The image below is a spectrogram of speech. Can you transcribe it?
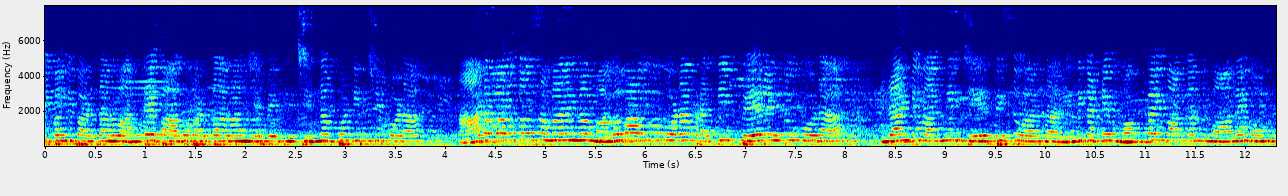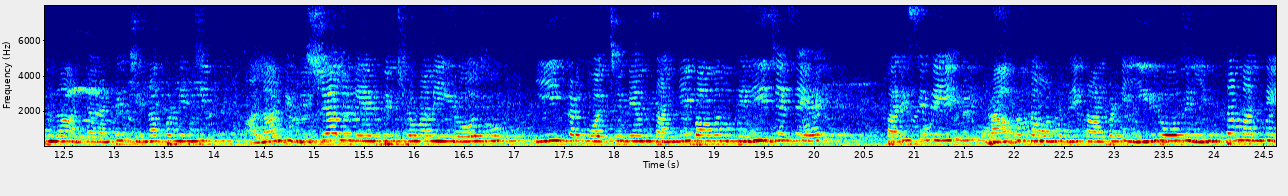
ఇబ్బంది పడతారు అంతే బాధపడతారు అని చెప్పేసి చిన్నప్పటి నుంచి కూడా ఆడవాళ్ళతో సమానంగా మగవాళ్ళకు కూడా ప్రతి పేరెంట్ కూడా ఇలాంటివన్నీ చేర్పిస్తూ ఉంటారు. ఎందుకంటే మొక్కై వంగని మానే వంగుతుందా అంటారంటే చిన్నప్పటి నుంచి అలాంటి విషయాలు నేర్పించడం వల్ల ఈ రోజు ఈ ఇక్కడికి వచ్చి మేము సంఘీభావం తెలియజేసే పరిస్థితి రాకుండా ఉంటుంది. కాబట్టి ఈరోజు ఇంతమంది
